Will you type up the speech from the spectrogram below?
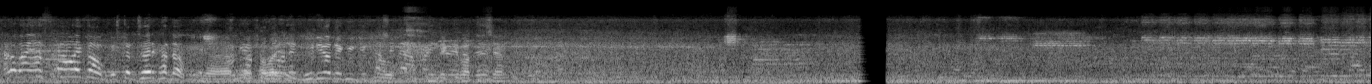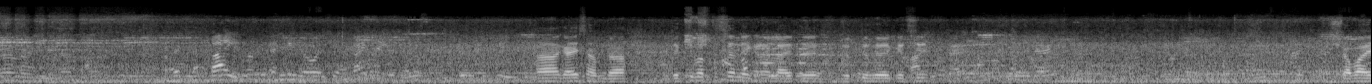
হ্যালো ভাই আসসালামু আলাইকুম মিস্টার জয়ের খাদক। আহ, আপনারা অনেক ভিডিও দেখি কিন্তু দেখতে পাচ্ছেন। হ্যাঁ গাইস আমরা দেখতে পাচ্ছেন, এখানে লাইভে যুক্ত হয়ে গেছি। সবাই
